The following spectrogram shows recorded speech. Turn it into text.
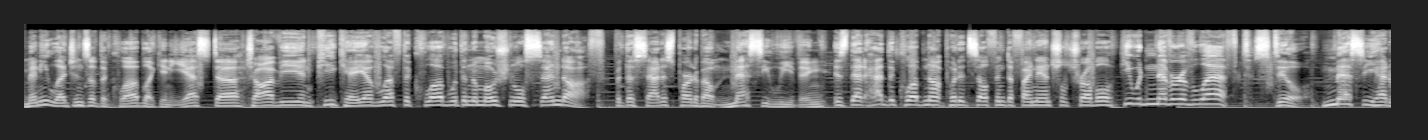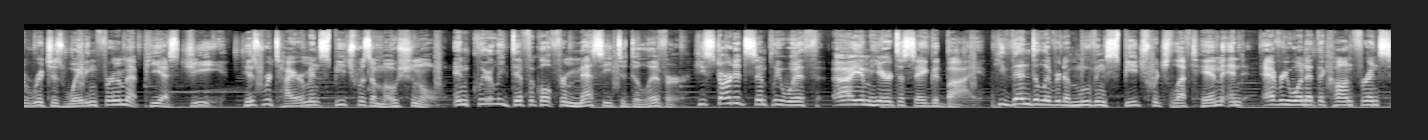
Many legends of the club like Iniesta, Xavi, and Piqué have left the club with an emotional send-off. But the saddest part about Messi leaving is that had the club not put itself into financial trouble, he would never have left. Still, Messi had riches waiting for him at PSG. His retirement speech was emotional and clearly difficult for Messi to deliver. He started simply with, I am here to say goodbye. He then delivered a moving speech which left him and everyone at the conference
